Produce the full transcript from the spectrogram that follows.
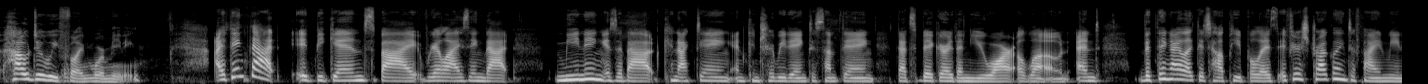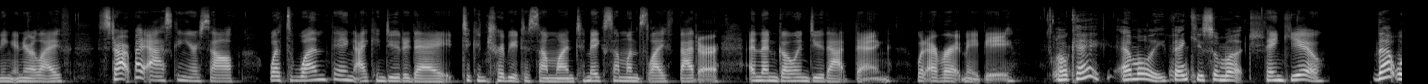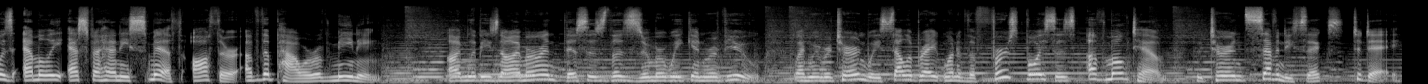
how do we find more meaning? I think that it begins by realizing that meaning is about connecting and contributing to something that's bigger than you are alone. And the thing I like to tell people is if you're struggling to find meaning in your life, start by asking yourself, what's one thing I can do today to contribute to someone, to make someone's life better? And then go and do that thing, whatever it may be. Okay. Emily, thank you so much. Thank you. That was Emily Esfahani Smith, author of The Power of Meaning. I'm Libby Znaimer, and this is the Zoomer Week in Review. When we return, we celebrate one of the first voices of Motown, who turned 76 today.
